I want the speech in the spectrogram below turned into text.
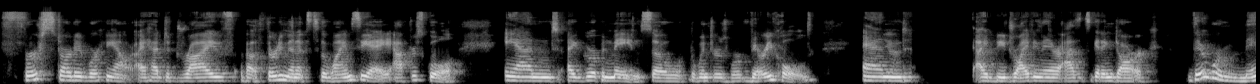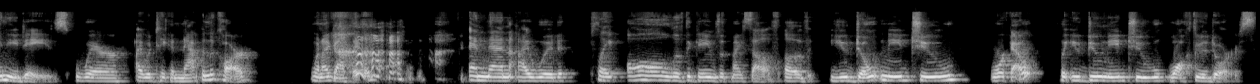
first started working out, I had to drive about 30 minutes to the YMCA after school. And I grew up in Maine. So the winters were very cold. And yeah. I'd be driving there as it's getting dark. There were many days where I would take a nap in the car when I got there. and then I would play all of the games with myself of you don't need to work out, but you do need to walk through the doors.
